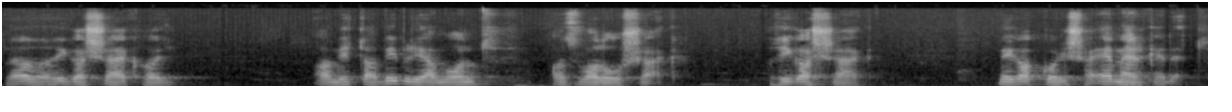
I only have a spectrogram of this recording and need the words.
de az az igazság, hogy amit a Biblia mond, az valóság, az igazság, még akkor is, ha emelkedett.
